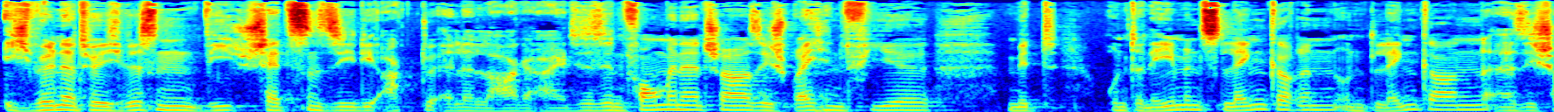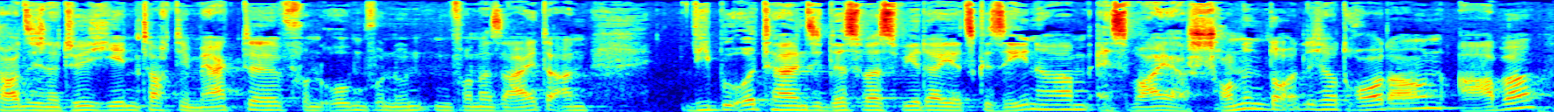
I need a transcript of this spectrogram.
ich will natürlich wissen, wie schätzen Sie die aktuelle Lage ein? Sie sind Fondsmanager, Sie sprechen viel mit Unternehmenslenkerinnen und Lenkern. Äh, Sie schauen sich natürlich jeden Tag die Märkte von oben, von unten, von der Seite an. Wie beurteilen Sie das, was wir da jetzt gesehen haben? Es war ja schon ein deutlicher Drawdown, aber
